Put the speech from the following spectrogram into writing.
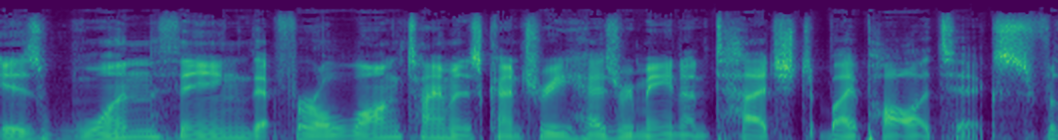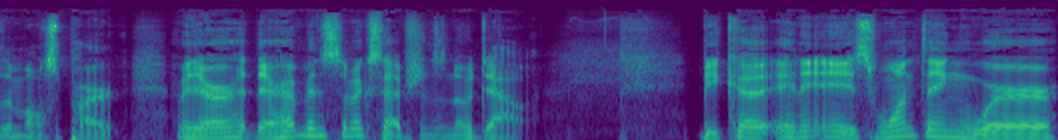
is one thing that for a long time in this country has remained untouched by politics for the most part. I mean, there are, there have been some exceptions, no doubt. Because and it's one thing where,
